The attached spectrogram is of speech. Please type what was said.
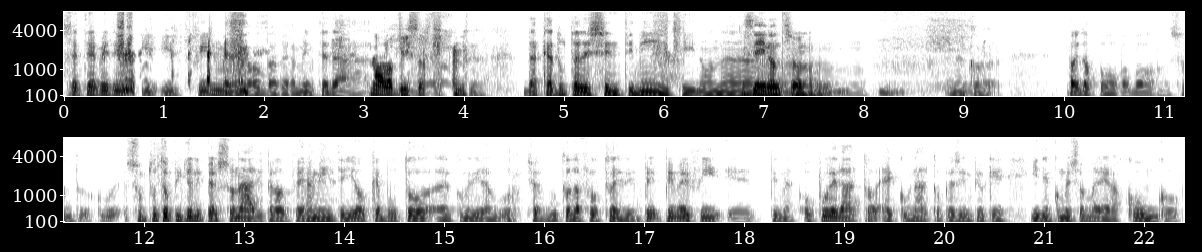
Se te vedi il, il, film è una roba veramente da... No, l'ho visto il film da caduta dei sentimenti. Non, sì, non solo. Poi dopo, vabbè, sono, sono, tutte opinioni personali, però veramente io ho avuto, eh, come dire, cioè, ho avuto la fortuna di prima, fi, eh, prima, oppure l'altro, ecco, un altro per esempio che idem come insomma era Congo,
